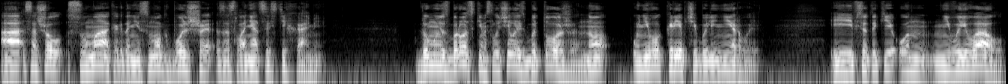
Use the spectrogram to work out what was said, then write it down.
а сошел с ума, когда не смог больше заслоняться стихами. Думаю, с Бродским случилось бы тоже, но у него крепче были нервы. И все-таки он не воевал,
